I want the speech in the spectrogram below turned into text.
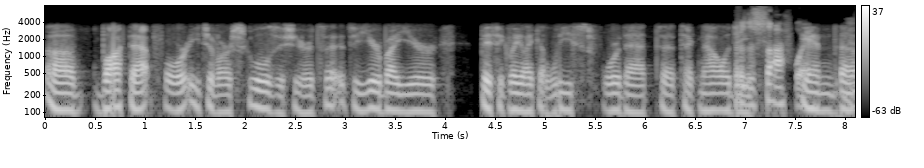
uh, bought that for each of our schools this year. It's a, it's a year by year, basically like a lease for that uh, technology For the software. and uh, yeah.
